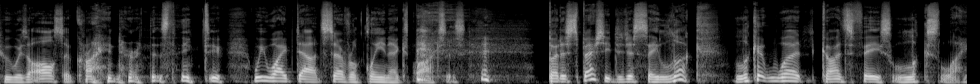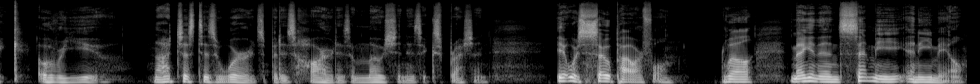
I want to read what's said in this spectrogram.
who was also crying during this thing, too. We wiped out several Kleenex boxes. but especially to just say, look, look at what God's face looks like over you. Not just his words, but his heart, his emotion, his expression. It was so powerful. Well, Megan then sent me an email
